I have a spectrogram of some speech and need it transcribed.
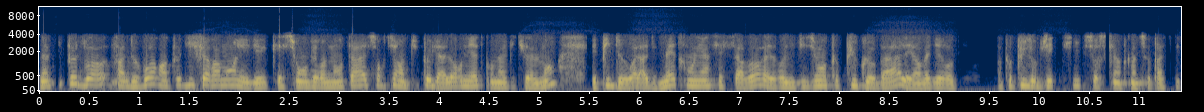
d'un petit peu de voir, enfin, de voir un peu différemment les, questions environnementales, sortir un petit peu de la lorgnette qu'on a habituellement, et puis de, voilà, de mettre en lien ces savoirs et d'avoir une vision un peu plus globale et on va dire un peu plus objective sur ce qui est en train de se passer.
